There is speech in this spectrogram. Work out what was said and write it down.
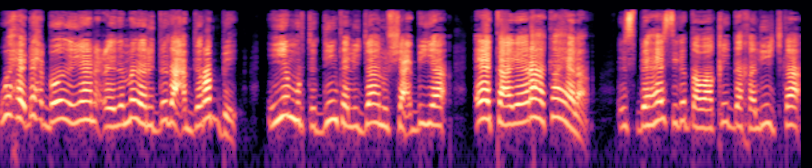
waxay dhex boodayaan ciidamada riddada cabdirabbi iyo murtadiinta lijaanu shacbiya ee taageeraha ka hela isbahaysiga dawaaqiidda khaliijka.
